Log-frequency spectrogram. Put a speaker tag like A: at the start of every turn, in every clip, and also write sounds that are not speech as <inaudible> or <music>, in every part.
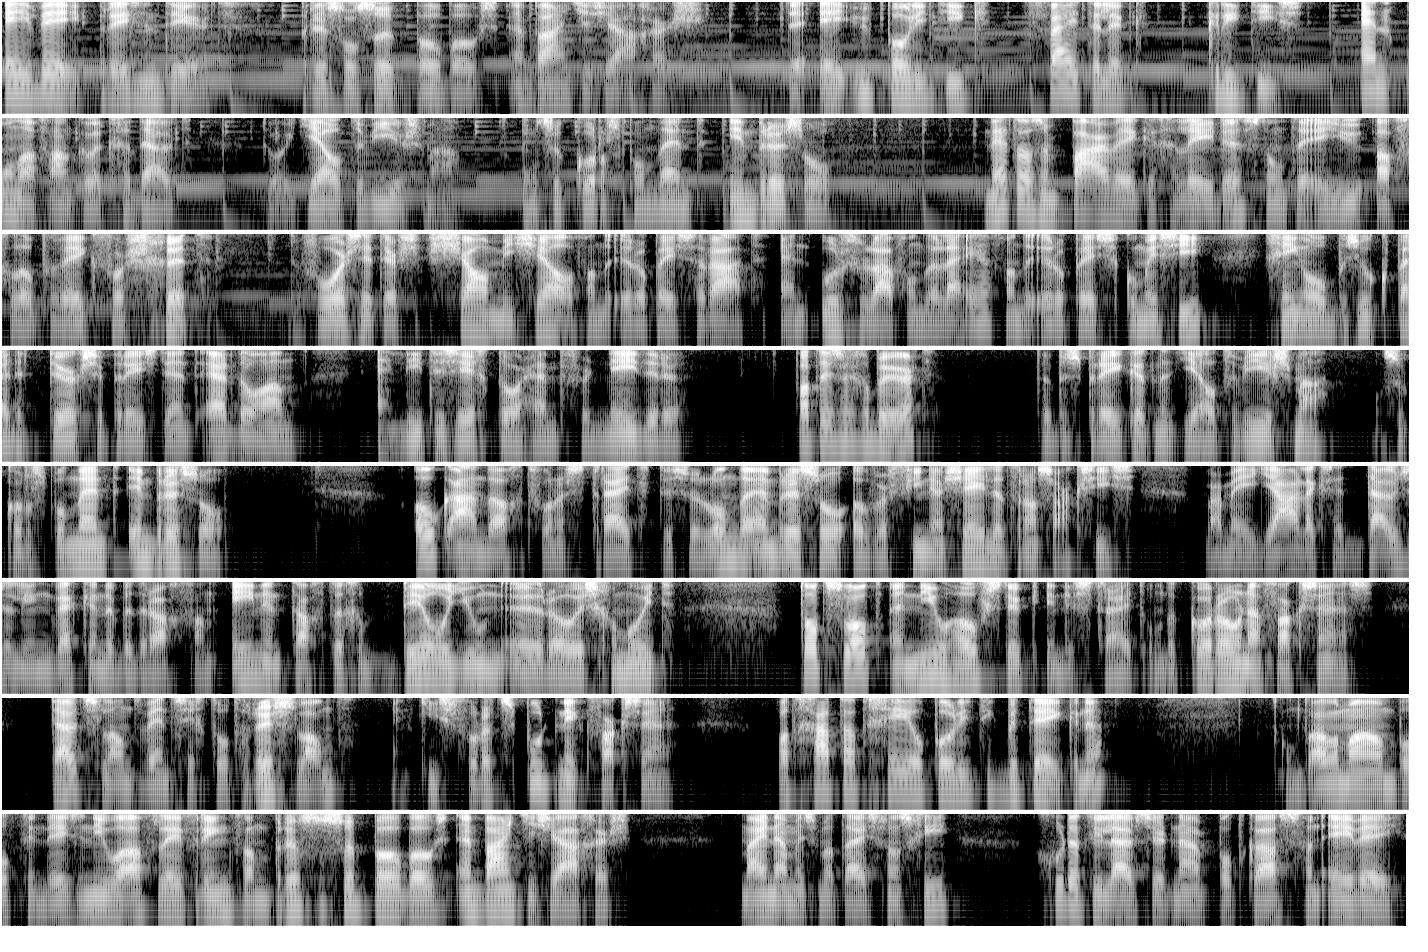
A: EW presenteert Brusselse bobo's en baantjesjagers. De EU-politiek feitelijk, kritisch en onafhankelijk geduid door Jelte Wiersma, onze correspondent in Brussel. Net als een paar weken geleden stond de EU afgelopen week voor schut. De voorzitters Charles Michel van de Europese Raad en Ursula von der Leyen van de Europese Commissie gingen op bezoek bij de Turkse president Erdogan en lieten zich door hem vernederen. Wat is er gebeurd? We bespreken het met Jelte Wiersma, onze correspondent in Brussel. Ook aandacht voor een strijd tussen Londen en Brussel over financiële transacties, waarmee jaarlijks het duizelingwekkende bedrag van 81 biljoen euro is gemoeid. Tot slot een nieuw hoofdstuk in de strijd om de coronavaccins. Duitsland wendt zich tot Rusland en kiest voor het Sputnik-vaccin. Wat gaat dat geopolitiek betekenen? Het komt allemaal aan bod in deze nieuwe aflevering van Brusselse bobo's en baantjesjagers. Mijn naam is Matthijs van Schie. Goed dat u luistert naar een podcast van EW.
